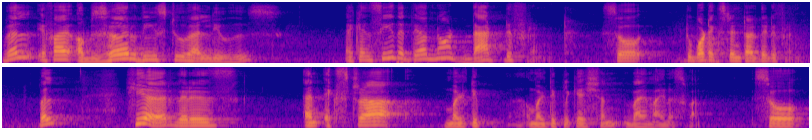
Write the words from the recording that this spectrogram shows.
Well if I observe these two values I can see that they are not that different. So to what extent are they different? Well here there is an extra multi multiplication by minus 1. So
